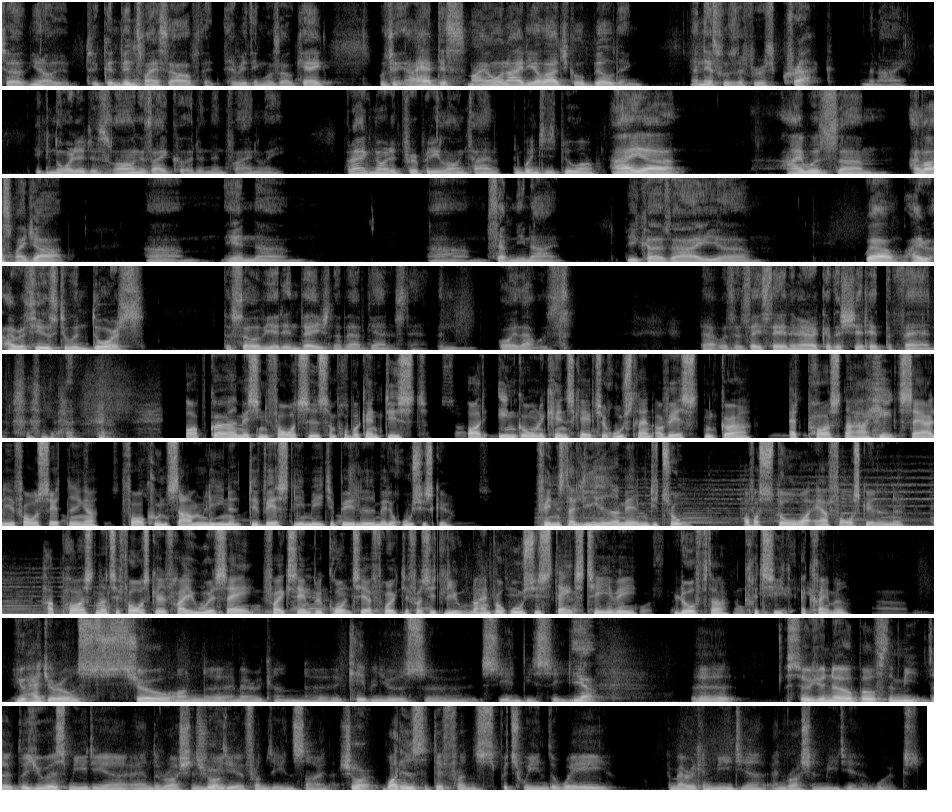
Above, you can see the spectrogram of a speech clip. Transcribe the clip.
to, you know, to convince myself that everything was okay. Was- I had this, my own ideological building, and this was the first crack. And then I ignored it as long as I could, and then finally, but I ignored it for a pretty long time. And when did it blow up? I, uh, I was, um, I lost my job um, in um, um, 79 because I, um, well, I, I refused to endorse the Soviet invasion of Afghanistan. And boy, that was, that was, as they say in America, the shit hit the fan. Opgøret med sin fortid som propagandist og et indgående kendskab til Rusland og Vesten gør, at Postner har helt særlige forudsætninger for at kunne sammenligne det vestlige mediebillede med det russiske. Findes der ligheder mellem de to, og hvor store er forskellene? Har Postner til forskel fra i USA for eksempel grund til at frygte for sit liv, når han på russisk statstv lufter kritik af Kreml? You had your own show on uh, American uh, cable news, uh, CNBC. Yeah. Uh, so you know both the, me- the the U.S. media and the Russian Sure. media from the inside. Sure. What is the difference between the way American media and Russian media works?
